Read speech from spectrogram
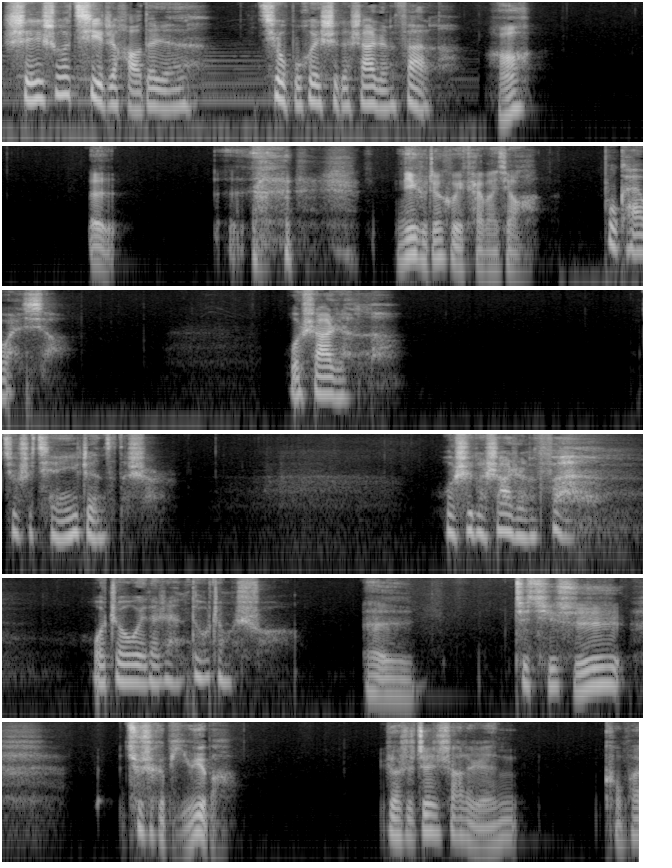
谁说气质好的人就不会是个杀人犯了？啊？呃，你可真会开玩笑啊！不开玩笑。我杀人了，就是前一阵子的事儿。我是个杀人犯，我周围的人都这么说。呃，这其实就是个比喻吧。要是真杀了人，恐怕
